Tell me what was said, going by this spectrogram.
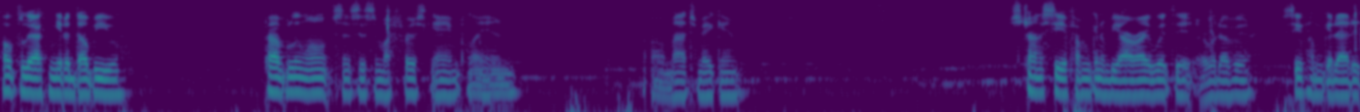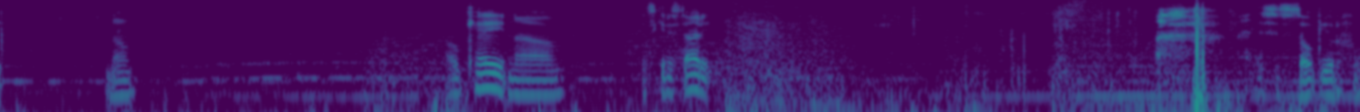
Hopefully I can get a W. Probably won't since this is my first game playing uh, matchmaking. Just trying to see if I'm gonna be alright with it or whatever. See if I'm good at it. Know. Okay, now let's get it started. Man, this is so beautiful.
